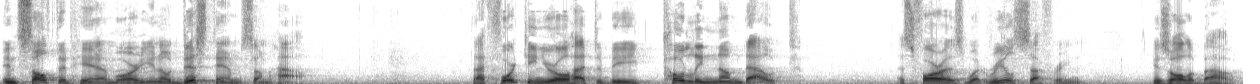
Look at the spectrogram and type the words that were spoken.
insulted him or you know, dissed him somehow? That 14 year old had to be totally numbed out as far as what real suffering is all about.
